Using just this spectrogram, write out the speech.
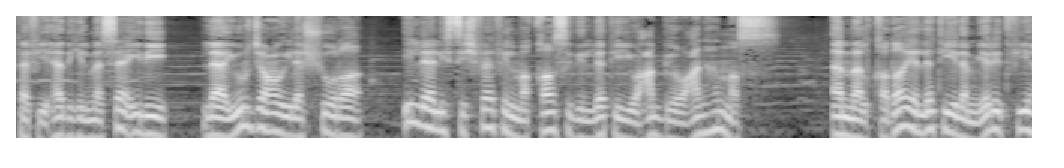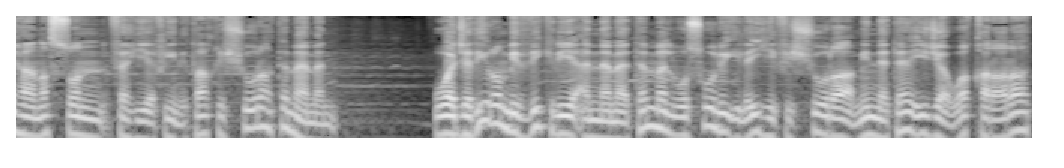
ففي هذه المسائل لا يرجع إلى الشورى إلا لاستشفاف المقاصد التي يعبر عنها النص. أما القضايا التي لم يرد فيها نص فهي في نطاق الشورى تماما. وجدير بالذكر أن ما تم الوصول إليه في الشورى من نتائج وقرارات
